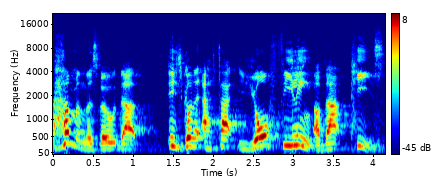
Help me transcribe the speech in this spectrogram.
how know that it's going to affect your feeling of that peace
